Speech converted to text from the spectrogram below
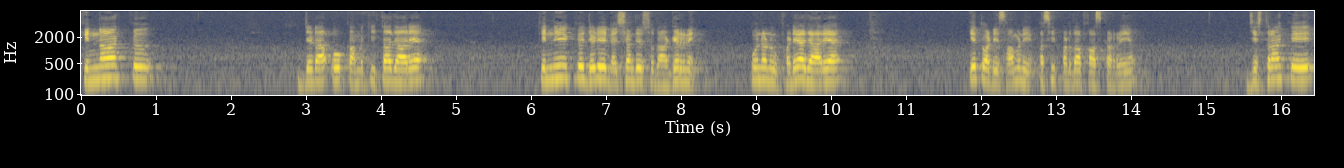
ਕਿੰਨਾ ਕੁ ਜਿਹੜਾ ਉਹ ਕੰਮ ਕੀਤਾ ਜਾ ਰਿਹਾ ਹੈ ਕਿੰਨੇ ਕੁ ਜਿਹੜੇ ਨਸ਼ਿਆਂ ਦੇ ਸੁਦਾਗਰ ਨੇ, ਉਹਨਾਂ ਨੂੰ ਫੜਿਆ ਜਾ ਰਿਹਾ ਹੈ। ਇਹ ਤੁਹਾਡੇ ਸਾਹਮਣੇ ਅਸੀਂ ਪਰਦਾਫਾਸ਼ ਕਰ ਰਹੇ ਹਾਂ। ਜਿਸ ਤਰ੍ਹਾਂ ਕਿ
